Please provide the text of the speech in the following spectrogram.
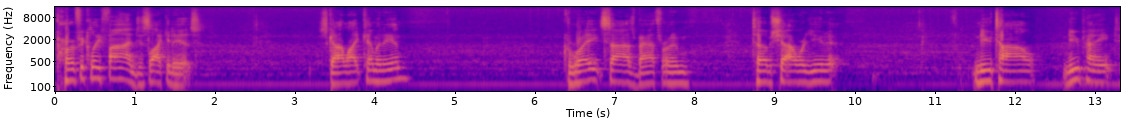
perfectly fine just like it is. Skylight coming in. Great size bathroom, tub shower unit, new tile, new paint.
